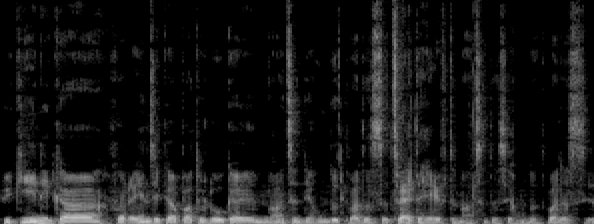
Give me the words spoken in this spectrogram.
Hygieniker, Forensiker, Pathologe im 19. Jahrhundert war das, äh, zweite Hälfte 19. Jahrhundert, war das äh,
